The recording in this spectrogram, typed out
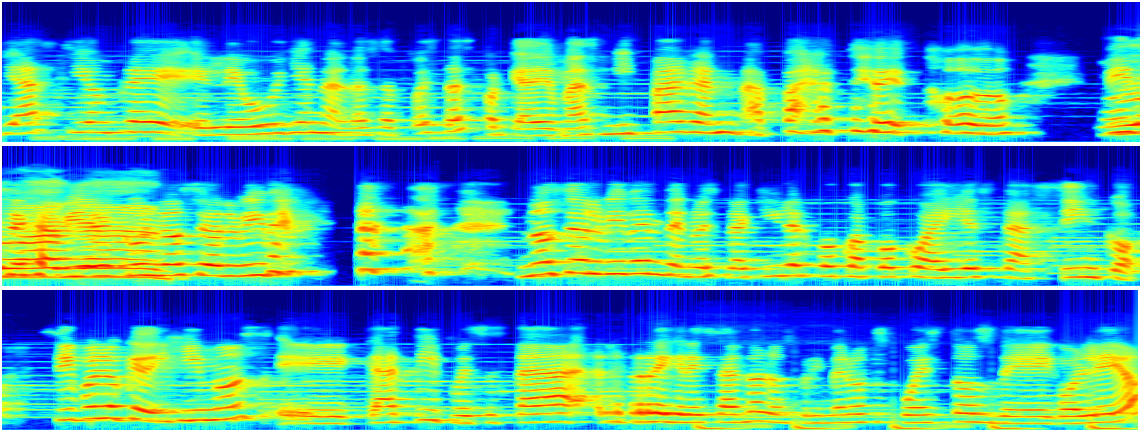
ya siempre le huyen a las apuestas porque además ni pagan aparte de todo. Dice Javier, no se olviden. no se olviden de nuestra killer poco a poco, ahí está, cinco. Sí fue lo que dijimos, eh, Katy pues está regresando a los primeros puestos de goleo.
